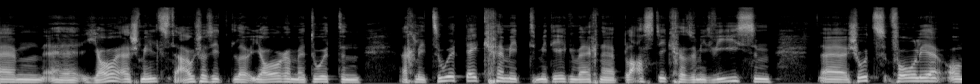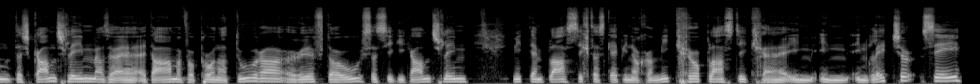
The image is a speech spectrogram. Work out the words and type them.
Ähm, äh, ja, er schmilzt auch schon seit Jahren. Man tut ihn ein bisschen zudecken mit, mit irgendwelchen Plastik, also mit weißem äh, Schutzfolie. Und das ist ganz schlimm. Also äh, eine Dame von Pro Natura ruft da aus, das sei ganz schlimm mit dem Plastik. Das gebe ich nachher Mikroplastik äh, im, im, im Gletschersee.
